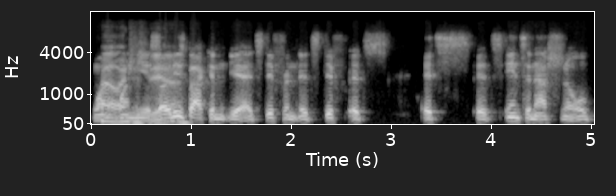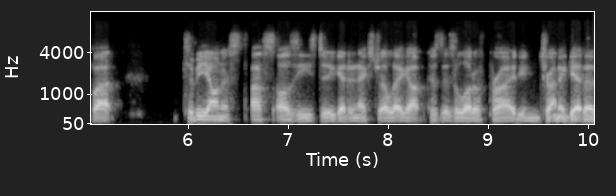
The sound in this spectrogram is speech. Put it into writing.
one Oh, one year, interesting, so it yeah. is back and yeah, it's different. It's diff. It's it's it's international, but to be honest, us Aussies do get an extra leg up because there's a lot of pride in trying to get a,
